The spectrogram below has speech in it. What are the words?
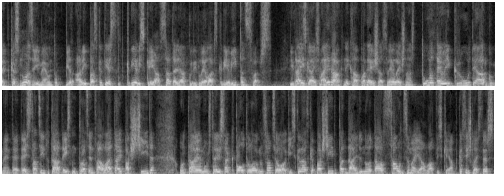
bet kas nozīmē, un tu pie, arī paskaties krieviskajā sadaļā, kur ir lielāks krievi īpatsvars ir aizgājis vairāk nekā pagājušās vēlēšanās, to tev ir grūti argumentēt. Es sacītu tā, 10% vēlētāji pašķīda, un tā jau mums te arī saka politologi un sociologi. Izskatās, ka pašķīda par daļu no tās saucamajām latviskajām, kas ir Šlesters,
